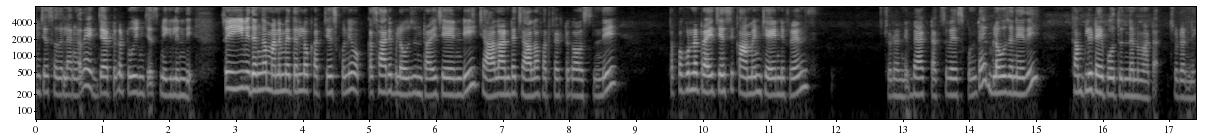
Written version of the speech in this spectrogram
ఇంచెస్ వదిలాం కదా ఎగ్జాక్ట్గా టూ ఇంచెస్ మిగిలింది. సో ఈ విధంగా మన మెథడ్లో కట్ చేసుకొని ఒక్కసారి బ్లౌజ్ని ట్రై చేయండి. చాలా అంటే చాలా పర్ఫెక్ట్గా వస్తుంది. తప్పకుండా ట్రై చేసి కామెంట్ చేయండి ఫ్రెండ్స్ చూడండి బ్యాక్ టక్స్ వేసుకుంటే బ్లౌజ్ అనేది కంప్లీట్ అయిపోతుందనమాట చూడండి.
